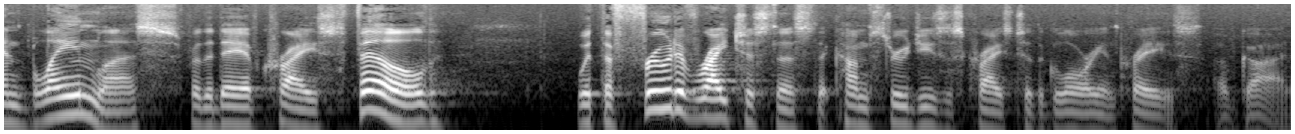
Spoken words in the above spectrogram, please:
and blameless for the day of Christ, filled with the fruit of righteousness that comes through Jesus Christ to the glory and praise of God.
